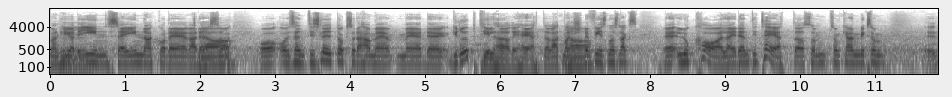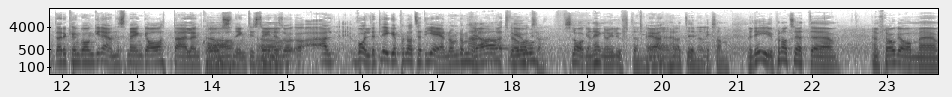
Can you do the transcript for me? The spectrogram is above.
man hyrde mm. in sig, inackorderades. Ja. Och, och, och sen till slut också det här med, med eh, grupptillhörigheter. Att man, ja. det finns någon slags eh, lokala identiteter som, som kan liksom där det kan gå en gräns med en gata eller en korsning ja, till synes. Ja. Och all, våldet ligger på något sätt genom de här ja, andra två jo. också slagen hänger i luften ja. Eh, hela tiden. Liksom. Men det är ju på något sätt eh, en fråga om eh,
